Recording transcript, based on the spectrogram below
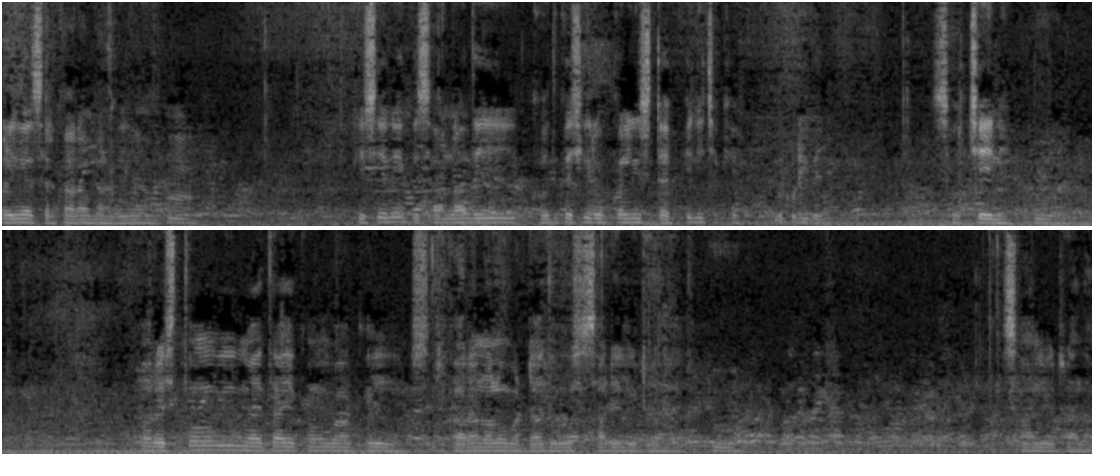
ਬੜੀਆਂ ਸਰਕਾਰਾਂ ਬਣ ਗਈਆਂ। ਹੂੰ। ਕਿਸੇ ਨੇ ਕਿਸਾਨਾਂ ਦੀ ਖੁਦਕਸ਼ੀ ਰੋਕਣ ਲਈ ਸਟੈਪ ਹੀ ਨਹੀਂ ਚੱਕਿਆ ਬਿਲਕੁਲ ਠੀਕ ਹੈ ਜੀ। ਸੋਚੇ ਹੀ ਨਹੀਂ। ਔਰ ਇਸ ਤੋਂ ਵੀ ਮੈਂ ਤਾਂ ਇਹ ਕਹੂੰਗਾ ਕਿ ਸਰਕਾਰਾਂ ਨਾਲੋਂ ਵੱਡਾ ਦੋਸ਼ ਸਾਡੇ ਲੀਡਰਾਂ ਦਾ ਕਿਸਾਨ ਲੀਡਰਾਂ ਦਾ।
